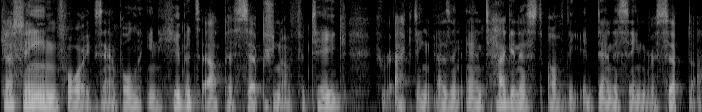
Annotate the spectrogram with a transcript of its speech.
Caffeine, for example, inhibits our perception of fatigue through acting as an antagonist of the adenosine receptor.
